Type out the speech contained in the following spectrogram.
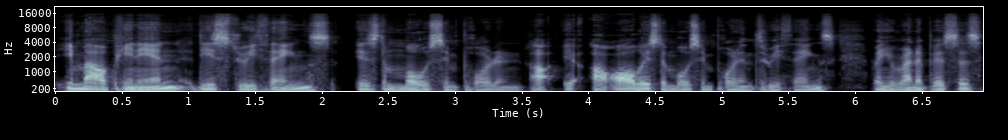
in my opinion, these three things is the most important, are, are always the most important three things when you run a business.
